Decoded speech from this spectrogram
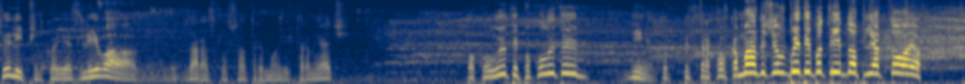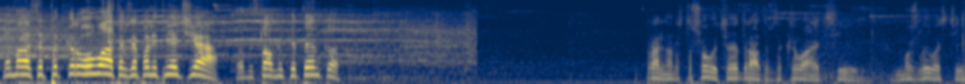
Філіпченко є зліва. Зараз лише отримує Віктор м'яч. Покулити, покулити. Ні, тут підстраховка. Мандича вбити потрібно п'ятою. Намагався підкоригувати вже політ м'яча. Владислав Никитенко. Правильно розташовуються і одразу ж закривають ці можливості.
